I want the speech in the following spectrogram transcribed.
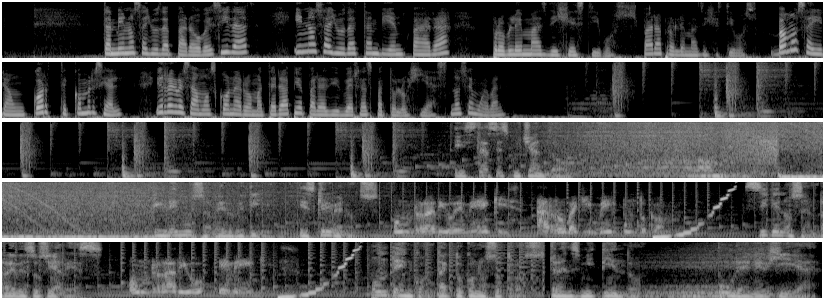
También nos ayuda para obesidad y nos ayuda también para problemas digestivos, para problemas digestivos. Vamos a ir a un corte comercial y regresamos con aromaterapia para diversas patologías. No se muevan. Estás escuchando. Queremos saber de ti. Escríbenos. omradiomx.com Síguenos en redes sociales. Om Radio MX. Ponte en contacto con nosotros, transmitiendo pura energía.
